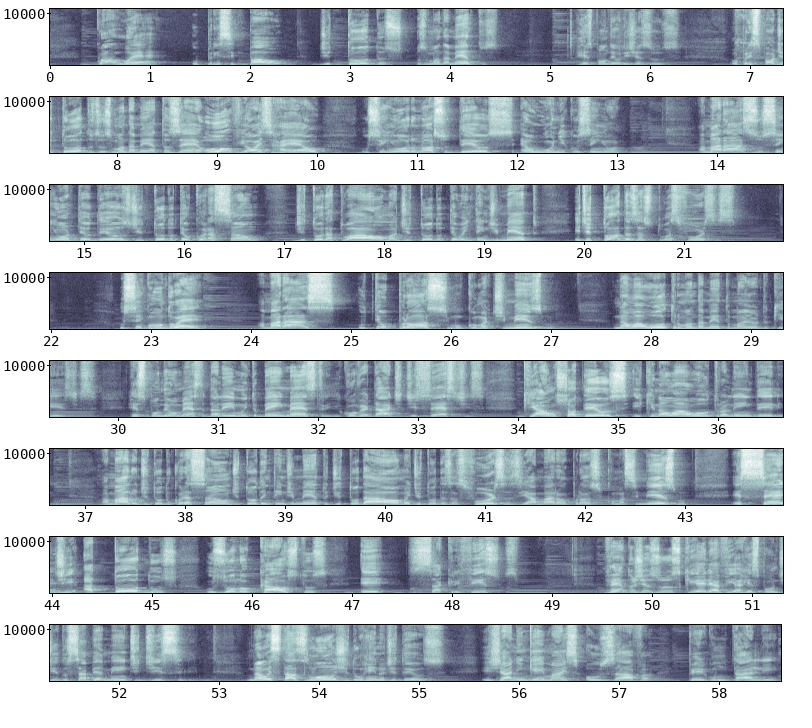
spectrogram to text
Qual é o principal de todos os mandamentos? Respondeu-lhe Jesus: O principal de todos os mandamentos é: Ouve, ó Israel, o Senhor, o nosso Deus, é o único Senhor. Amarás o Senhor teu Deus de todo o teu coração, de toda a tua alma, de todo o teu entendimento e de todas as tuas forças. O segundo é: Amarás o teu próximo como a ti mesmo. Não há outro mandamento maior do que estes. Respondeu o mestre da lei: Muito bem, mestre, e com verdade dissestes que há um só Deus e que não há outro além dele. Amá-lo de todo o coração, de todo o entendimento, de toda a alma e de todas as forças, e amar ao próximo como a si mesmo, excede a todos os holocaustos e sacrifícios. Vendo Jesus que ele havia respondido sabiamente, disse-lhe: não estás longe do reino de Deus. E já ninguém mais ousava perguntar-lhe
